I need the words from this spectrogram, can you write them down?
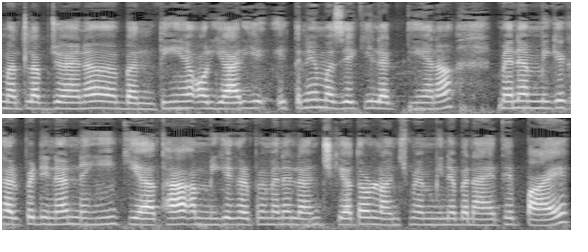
मतलब जो है ना, बनती हैं और यार ये इतने मज़े की लगती है ना। मैंने अम्मी के घर पर डिनर नहीं किया था। अम्मी के घर पर मैंने लंच किया था और लंच में अम्मी ने बनाए थे पाए।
